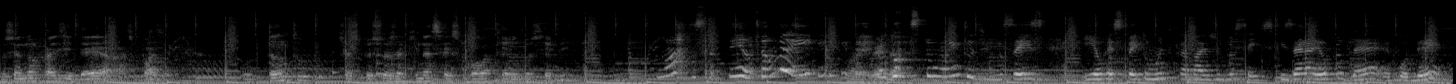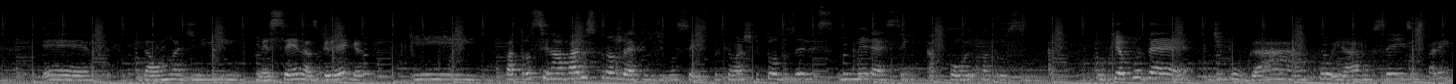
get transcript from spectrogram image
você não faz ideia, Aspásia, o tanto que as pessoas aqui nessa escola querem você bem. Nossa, eu também. É Eu gosto muito de vocês e eu respeito muito o trabalho de vocês. Quisera eu puder, poder é, dar uma de mecenas grega e patrocinar vários projetos de vocês, porque eu acho que todos eles merecem apoio e patrocínio. O que eu puder divulgar, apoiar vocês, eu estarei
